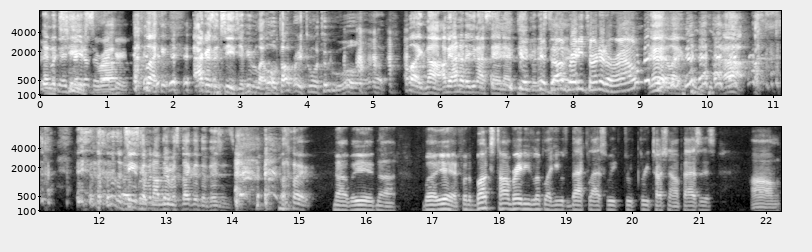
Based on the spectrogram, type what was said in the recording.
the looking straight up Chiefs, the record. like Packers and Chiefs. Yeah, people are like, oh, Tom Brady two and two. Whoa. I'm like, nah. I mean, I know that you're not saying that, Pete, but Did it's Tom like, Brady turn it around? yeah, like, ah. Those teams coming out their respective divisions. Like, Nah, but yeah, nah. But yeah, for the Bucks, Tom Brady looked like he was back last week through three touchdown passes. Um,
